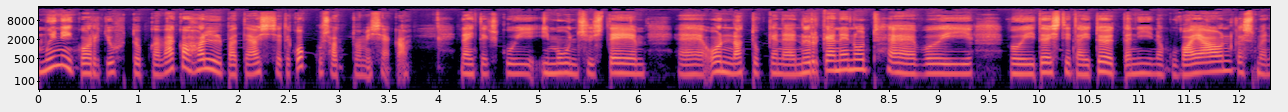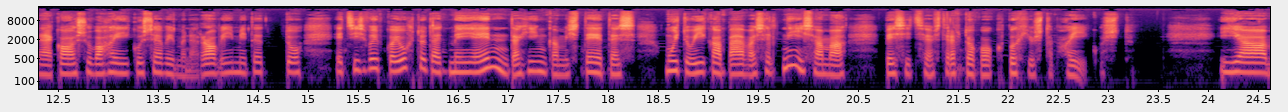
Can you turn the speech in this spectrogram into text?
mõnikord juhtub ka väga halbade asjade kokkusattumisega näiteks kui immuunsüsteem eh, on natukene nõrgenenud eh, või, või tõesti ta ei tööta nii, nagu vaja on, kas mõne kaasuva haiguse või mõne ravimi tõttu, et siis võib ka juhtuda, et meie enda hingamisteedes muidu igapäevaselt niisama pesitsev streptokokk põhjustab haigust ja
